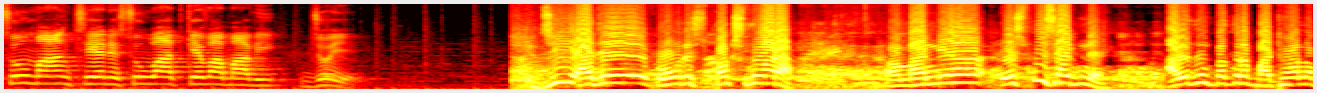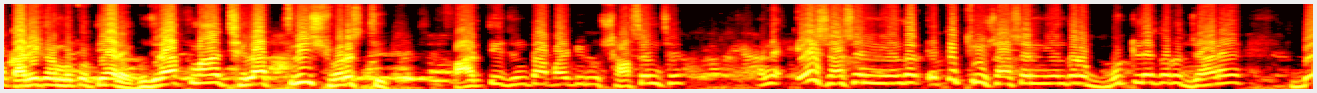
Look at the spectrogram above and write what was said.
શું માંગ છે અને શું વાત કહેવામાં આવી, જોઈએ. જી, આજે કોંગ્રેસ પક્ષ દ્વારા માન્ય એસપી સાહેબને આવેદન પત્ર પાઠવવાનો કાર્યક્રમ હતો ત્યારે. ગુજરાતમાં છેલ્લા ત્રીસ વર્ષથી ભારતીય જનતા પાર્ટીનું શાસન છે. અને એ શાસનની અંદર એકત્રુ શાસનની અંદર બુટલેગરો જાણે બે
